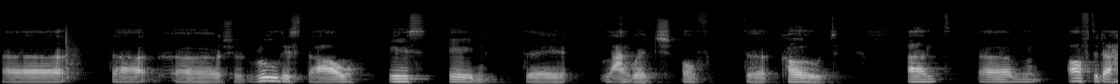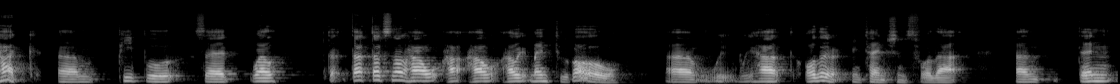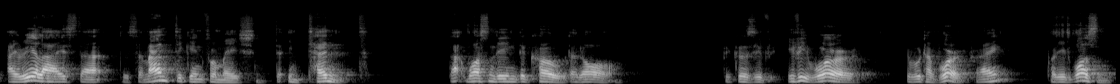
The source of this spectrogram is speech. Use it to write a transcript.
uh, that uh, should rule this DAO is in the language of the code. And um, after the hack, um, people said, well, that, that, that's not how, how, how it meant to go. Uh, we, we had other intentions for that. And then I realized that the semantic information, the intent, that wasn't in the code at all. Because if, if it were, it would have worked, right? But it wasn't.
